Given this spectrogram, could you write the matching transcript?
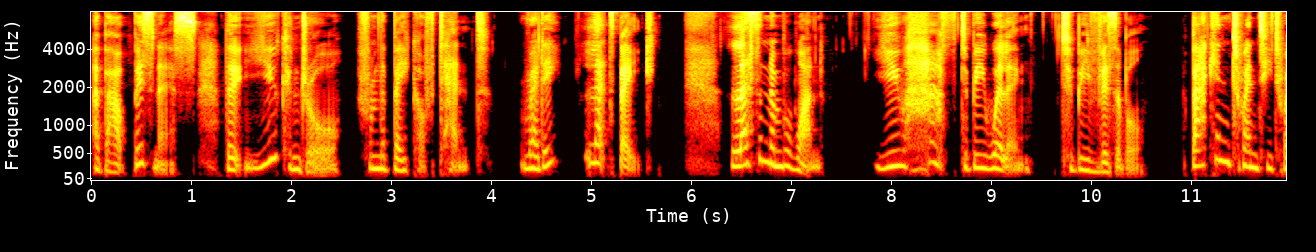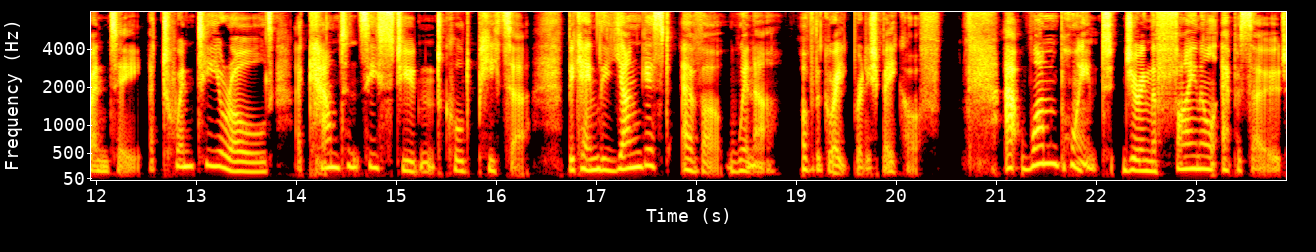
about business that you can draw from the Bake Off tent. Ready? Let's bake. Lesson number one you have to be willing to be visible. Back in 2020, a 20 year old accountancy student called Peter became the youngest ever winner of the Great British Bake Off. At one point during the final episode,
